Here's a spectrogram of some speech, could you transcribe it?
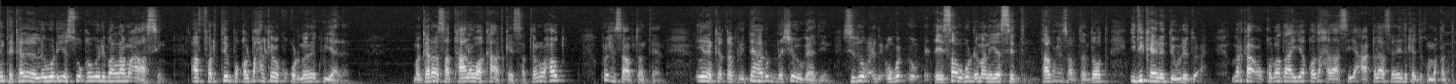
Inta kale la wariyo suuqa weliba lama aasin. Afartii boqol baxalkiiba ku qurmeen ku yaalaan ma garanaysaa taana waa ka adkaysateen waxaad ku xisaabtanteen inanka qabridahar u dhashay ogaadeen siduu ciise ugu dhimanaya city taa ku xisaabtan doota idinkaana dawladu ah. Markaa cuqubadaa iyo qodaxdaas iyo caqilaasna idinka idinku maqanta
